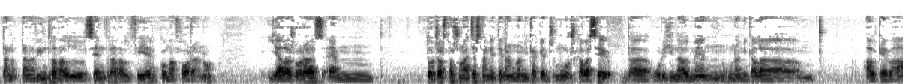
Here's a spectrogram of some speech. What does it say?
tant, tant a dintre del centre, del CIE, com a fora, no? I aleshores, em, tots els personatges també tenen una mica aquests murs que va ser de, originalment una mica la, el que va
